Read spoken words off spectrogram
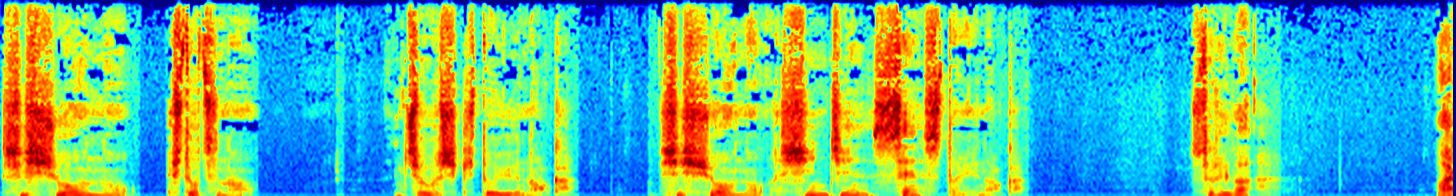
師匠の一つの常識というのか、師匠の新人センスというのか、それが現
